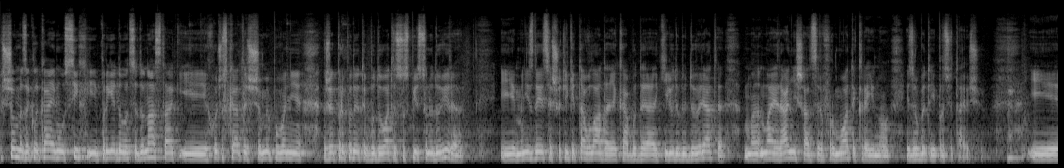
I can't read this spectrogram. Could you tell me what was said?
що ми закликаємо всіх і приєднуватися до нас, так і хочу сказати, що ми повинні вже припинити будувати суспільство недовіри. І мені здається, що тільки та влада, яка буде, якій люди будуть довіряти, ма- має реальні шанси реформувати країну і зробити її процвітаючою. І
